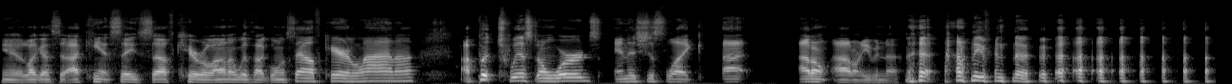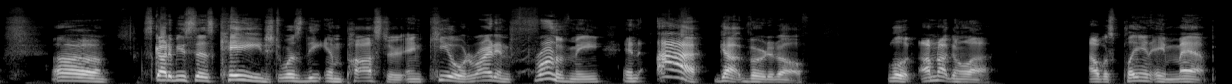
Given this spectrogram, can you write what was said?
You know, like I said, I can't say South Carolina without going South Carolina. I put twist on words, and it's just like I, I don't, I don't even know. I don't even know. uh, Scotty B says Caged was the imposter and killed right in front of me, and I got voted off. Look, I'm not gonna lie. I was playing a map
